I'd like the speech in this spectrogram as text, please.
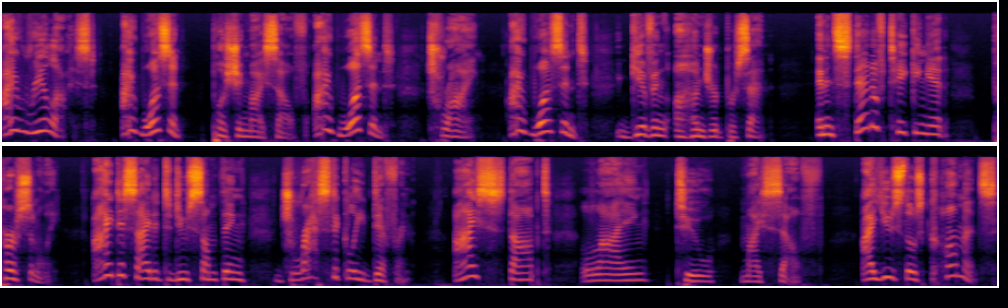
I realized I wasn't pushing myself. I wasn't trying. I wasn't giving 100%. And instead of taking it personally, I decided to do something drastically different. I stopped lying to myself. I use those comments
